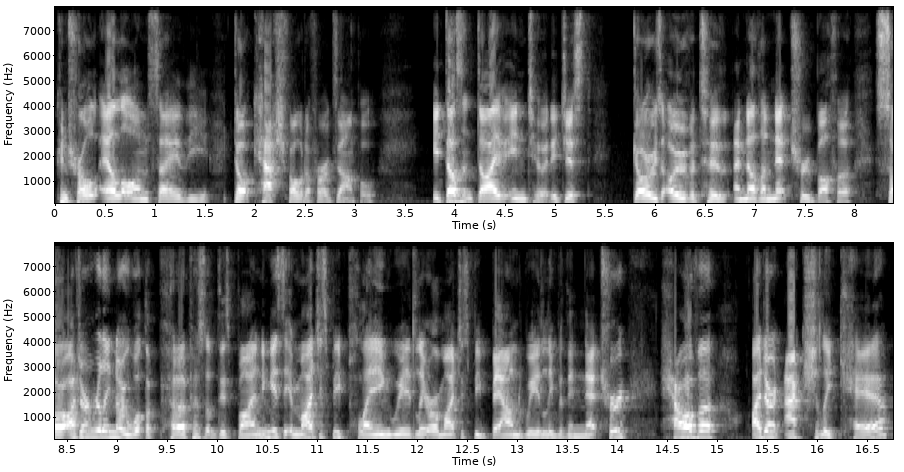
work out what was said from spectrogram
Control L on, say, the .cache folder, for example, it doesn't dive into it. It just goes over to another netrw buffer. So I don't really know what the purpose of this binding is. It might just be playing weirdly or it might just be bound weirdly within netrw. However, I don't actually care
